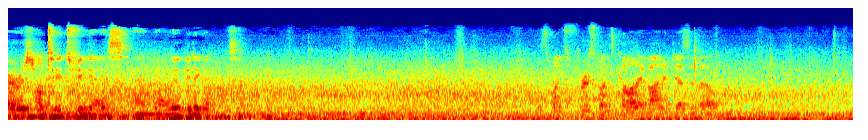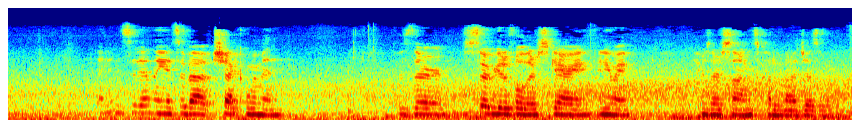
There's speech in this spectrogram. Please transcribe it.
our original tunes for you guys, and uh, we hope you dig them. So. This one's first one's called Ivana Jezebel. And incidentally, it's about Czech women. Because they're so beautiful, they're scary. Anyway, here's our song. It's called Ivana Jezebel.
